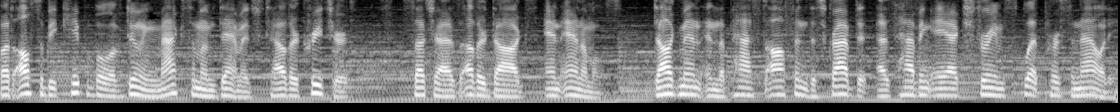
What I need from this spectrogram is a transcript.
but also be capable of doing maximum damage to other creatures, such as other dogs and animals. Dogmen in the past often described it as having a extreme split personality.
